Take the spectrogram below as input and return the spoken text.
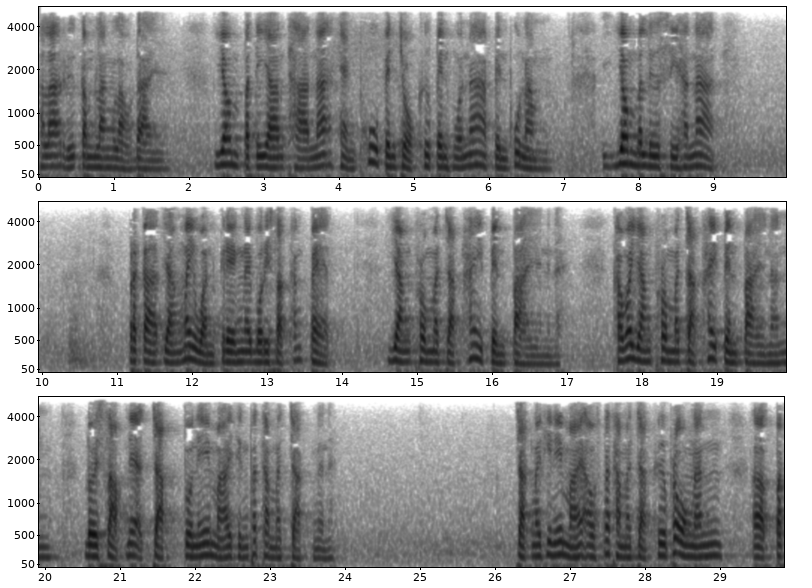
พละหรือกำลังเหล่าใด ย่อมปฏิญาณฐานะแห่งผู้เป็นโจกคือเป็นหัวหน้าเป็นผู้นำย่อมบรรลือสีหนาฏประกาศอย่างไม่หวั่นเกรงในบริษัททั้งแปดยังพรหมจักให้เป็นไปเนี่ยนะ คำว่ายังพรหมจักให้เป็นไปนั้น โดยศัพท์เนี่ยจักตัวนี้หมายถึงพระธรรมจักเนี่ยนะจักในที่นี้หมายเอาพระธรรมจักคือพระองค์นั้นประ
